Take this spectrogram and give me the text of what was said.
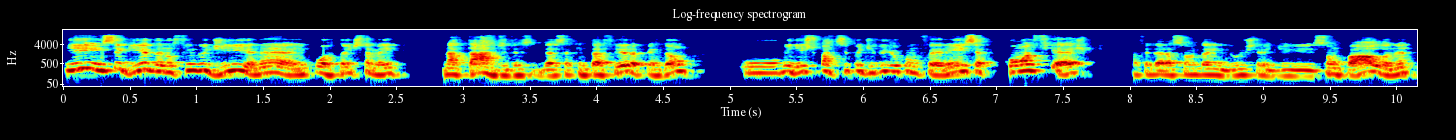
E, em seguida, no fim do dia, né, é importante também, na tarde desse, dessa quinta-feira, perdão, o ministro participa de videoconferência com a Fiesp, a Federação da Indústria de São Paulo, né?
